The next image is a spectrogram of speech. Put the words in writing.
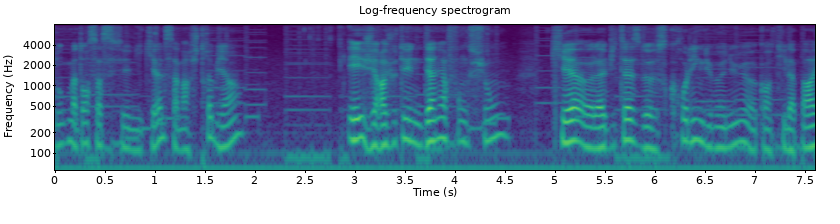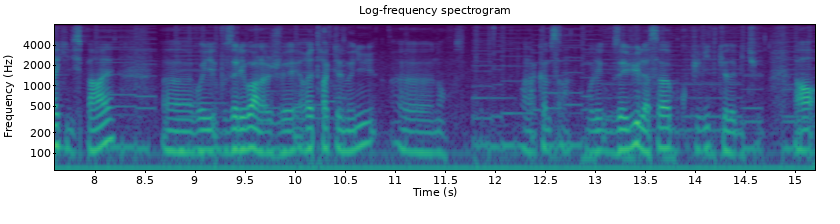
donc maintenant ça c'est nickel, ça marche très bien. Et j'ai rajouté une dernière fonction qui est la vitesse de scrolling du menu quand il apparaît, qu'il disparaît. vous, voyez, vous allez voir là, je vais rétracter le menu. non, voilà, comme ça. Vous avez vu, là, ça va beaucoup plus vite que d'habitude. Alors,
